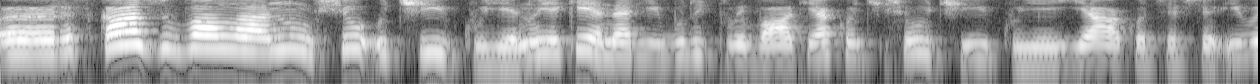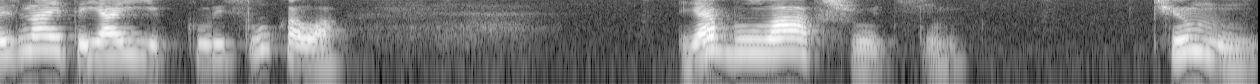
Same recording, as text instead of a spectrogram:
е, розказувала, ну, що очікує, ну, які енергії будуть пливати, як, що очікує, як оце все. І ви знаєте, я її коли слухала, я була в шоці. Чому?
